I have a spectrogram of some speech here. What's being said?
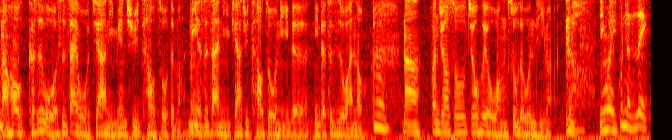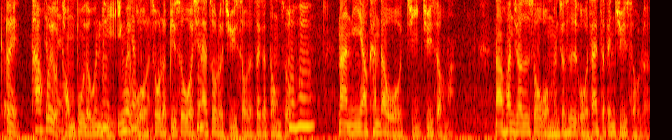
然后，可是我是在我家里面去操作的嘛，你也是在你家去操作你的你的这只玩偶。嗯，那换句话说，就会有网速的问题嘛，因为不能那个。对，它会有同步的问题，因为我做了，比如说我现在做了举手的这个动作，那你也要看到我举举手嘛。那换句话是说，我们就是我在这边举手了，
